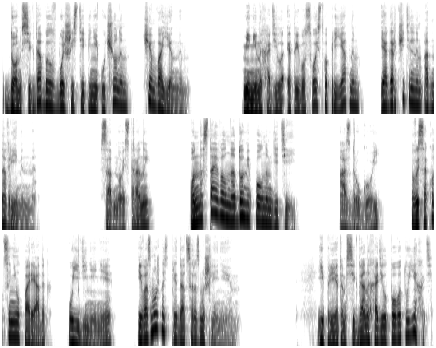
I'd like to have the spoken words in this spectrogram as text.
Дон всегда был в большей степени ученым, чем военным. Мими находила это его свойство приятным и огорчительным одновременно. С одной стороны, он настаивал на доме полном детей, а с другой высоко ценил порядок, уединение и возможность предаться размышлениям. И при этом всегда находил повод уехать,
